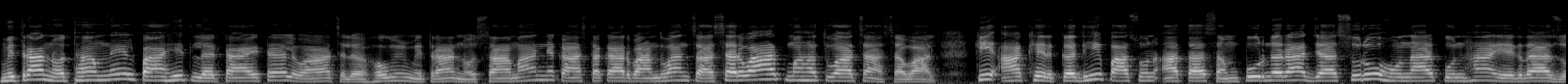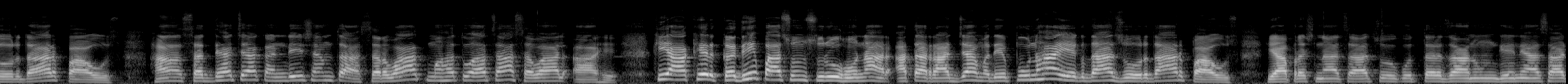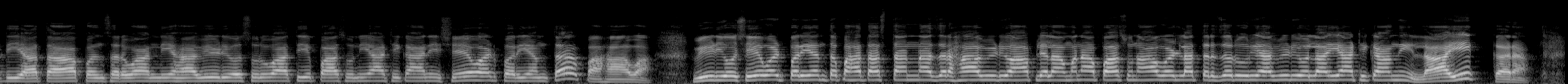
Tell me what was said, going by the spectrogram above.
मित्रांनो thumbnail पाहितलं title वाचलं. होईल मित्रांनो सामान्य कास्तकार बांधवांचा सर्वात महत्त्वाचा सवाल की अखेर कधीपासून आता संपूर्ण राज्यात सुरू होणार पुन्हा एकदा जोरदार पाऊस? हा सध्याच्या कंडिशनचा सर्वात महत्त्वाचा सवाल आहे की अखेर कधीपासून सुरू होणार? आता राज्यामध्ये पुन्हा एकदा जोरदार पाऊस. या प्रश्नाचा चूक उत्तर जाणून घेण्यासाठी आता आपण सर्वांनी हा व्हिडिओ सुरुवातीपासून या ठिकाणी शेवटपर्यंत पहावा. व्हिडिओ शेवटपर्यंत पाहत असताना जर हा व्हिडिओ आपल्याला मनापासून आवडला तर जरूर या व्हिडिओला या ठिकाणी लाईक करा.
